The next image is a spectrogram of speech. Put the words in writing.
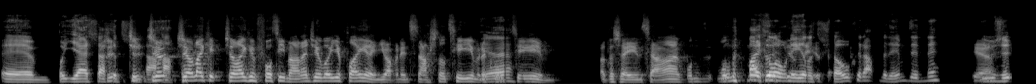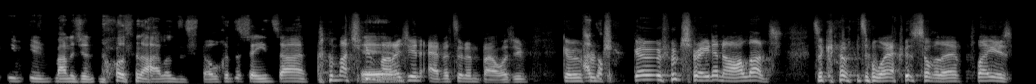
Um, but yes, I Do, could see do, that do, do, you like it? Do you like in footy manager where you're playing and you have an international team and a Yeah. club team at the same time? Wouldn't- wouldn't- Michael O'Neill at Stoke, it happened with him, didn't it? Yeah. He was he, he was managing Northern Ireland and Stoke at the same time. Imagine Um, managing Everton and Belgium, going from going from training our lads to going to work with some of their players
